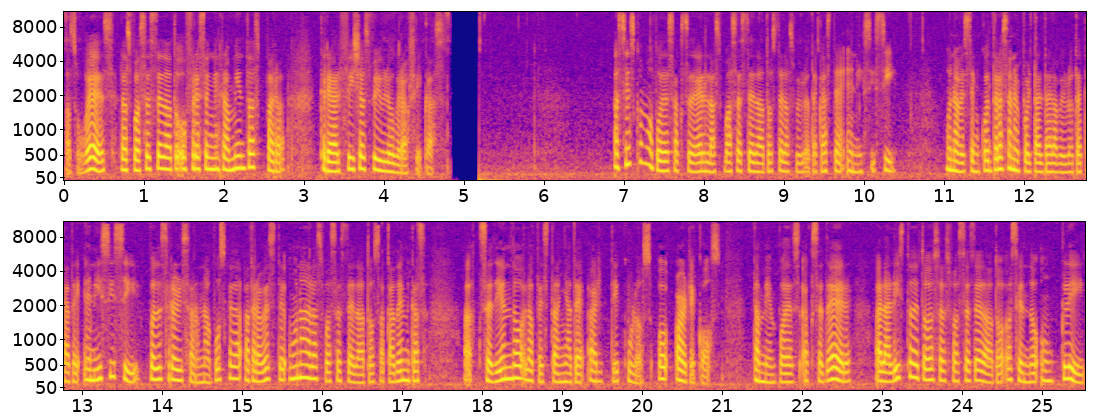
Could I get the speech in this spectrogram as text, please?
A su vez, las bases de datos ofrecen herramientas para crear fichas bibliográficas. Así es como puedes acceder a las bases de datos de las bibliotecas de NECC. Una vez te encuentras en el portal de la biblioteca de NECC, puedes realizar una búsqueda a través de una de las bases de datos académicas accediendo a la pestaña de artículos o articles. También puedes acceder a la lista de todas las bases de datos haciendo un clic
